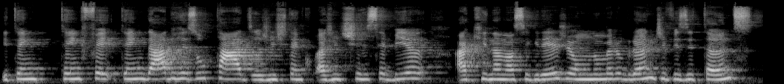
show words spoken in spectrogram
E tem, tem, tem dado resultados. A gente, tem, a gente recebia aqui na nossa igreja um número grande de visitantes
